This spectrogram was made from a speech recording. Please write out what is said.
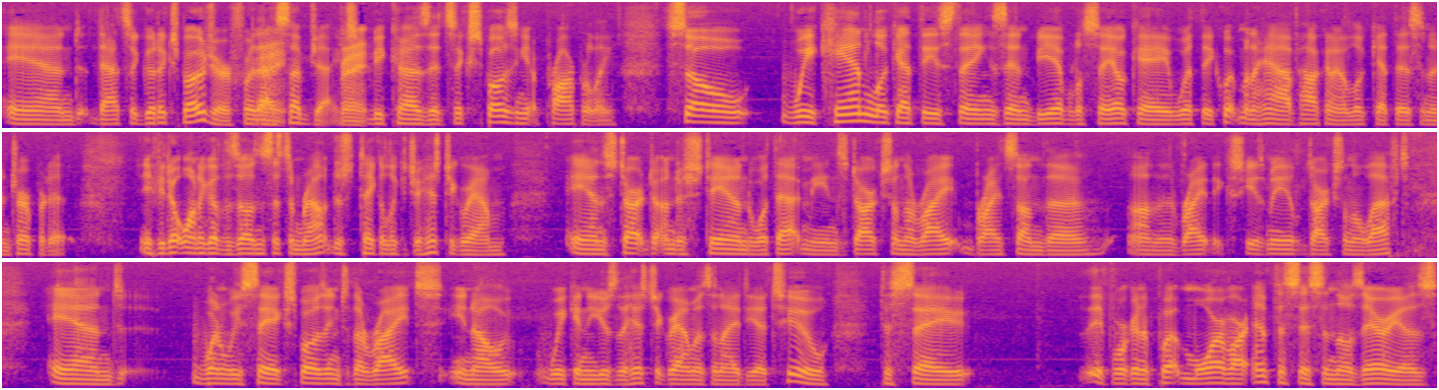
and that's a good exposure for that Right, subject right. because it's exposing it properly. So we can look at these things and be able to say, okay, with the equipment I have, how can I look at this and interpret it? If you don't want to go the zone system route, just take a look at your histogram and start to understand what that means. Darks on the right, brights on the on the right, excuse me, darks on the left. And when we say exposing to the right, you know, we can use the histogram as an idea too to say if we're going to put more of our emphasis in those areas.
